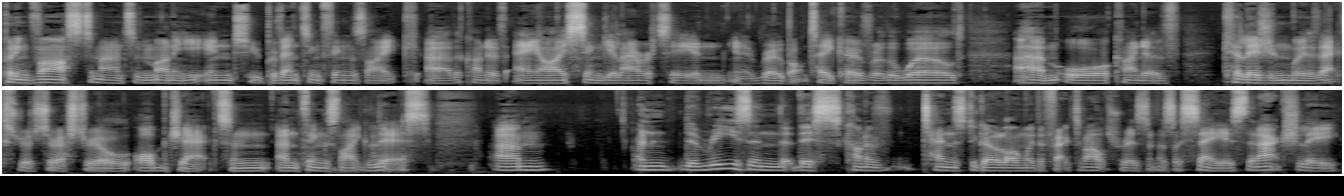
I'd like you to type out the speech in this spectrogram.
putting vast amounts of money into preventing things like uh, the kind of AI singularity and you know robot takeover of the world, um, or kind of collision with extraterrestrial objects and and things like this. Um, and the reason that this kind of tends to go along with effective altruism, as I say, is that actually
